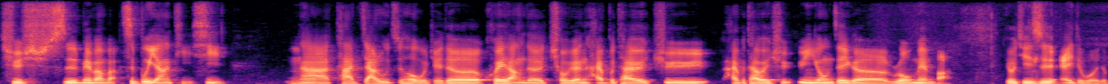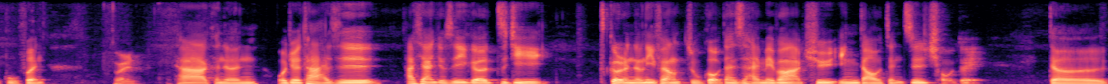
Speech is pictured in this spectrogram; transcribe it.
去是没办法是不一样的体系。那他加入之后，我觉得灰狼的球员还不太会去还不太会去运用这个 roll man 吧，尤其是 Edward 的部分。对，他可能我觉得他还是他现在就是一个自己。个人能力非常足够，但是还没办法去引导整支球队的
